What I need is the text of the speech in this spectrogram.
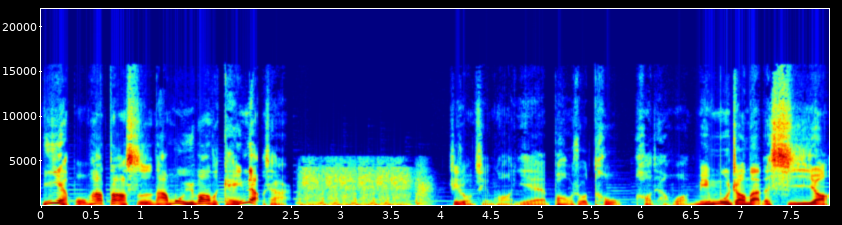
你也不怕大师拿木鱼棒子给你两下？这种情况也不好说偷。好家伙，明目张胆的吸呀！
